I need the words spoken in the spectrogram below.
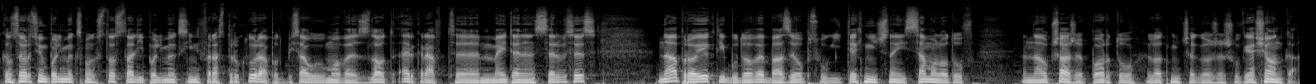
Konsorcjum Polimex Mostostal i Polimex Infrastruktura podpisały umowę z LOT Aircraft Maintenance Services na projekt i budowę bazy obsługi technicznej samolotów na obszarze portu lotniczego Rzeszów-Jasionka.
